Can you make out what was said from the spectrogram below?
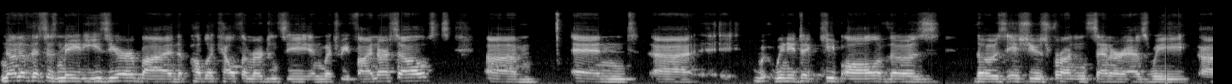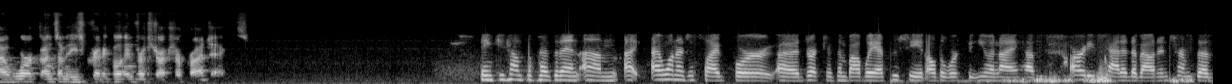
none of this is made easier by the public health emergency in which we find ourselves. Um, and uh, we need to keep all of those those issues front and center as we uh, work on some of these critical infrastructure projects. Thank you, Council President. Um, I, I want to just flag for uh, Director Zimbabwe. I appreciate all the work that you and I have already chatted about in terms of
